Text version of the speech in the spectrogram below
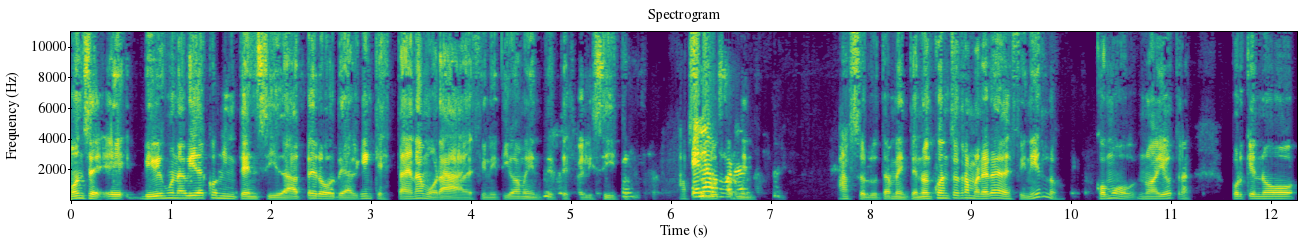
Monse, eh, vives una vida con intensidad, pero de alguien que está enamorada, definitivamente. Te felicito. Absolutamente. Absolutamente. No encuentro otra manera de definirlo. ¿Cómo? No hay otra. Porque no,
